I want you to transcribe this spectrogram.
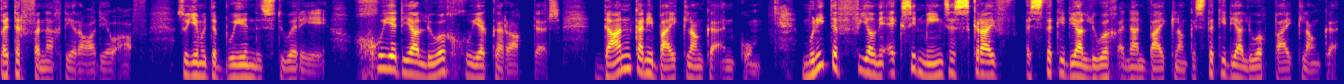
bitter vinnig die radio af. So jy moet 'n boeiende storie hê. Goeie dialoog, goeie karakters. Dan kan die byklanke inkom. Moenie te veel nie. Ek sien mense skryf 'n stukkie dialoog en dan byklanke, 'n stukkie dialoog byklanke.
